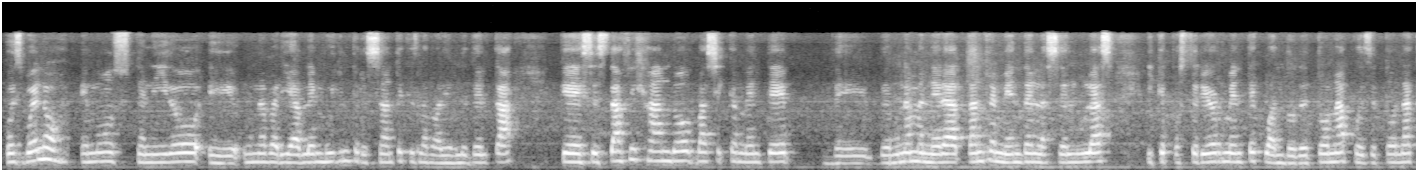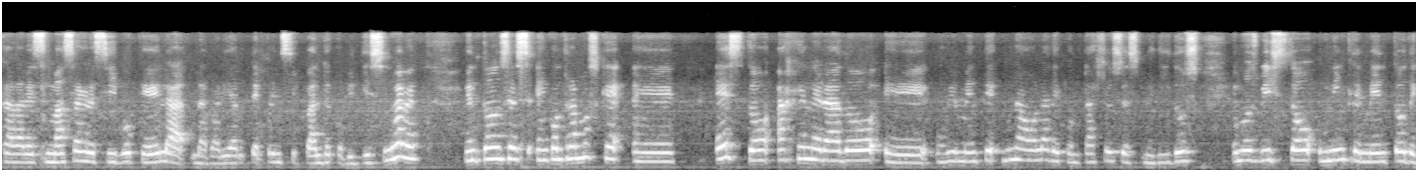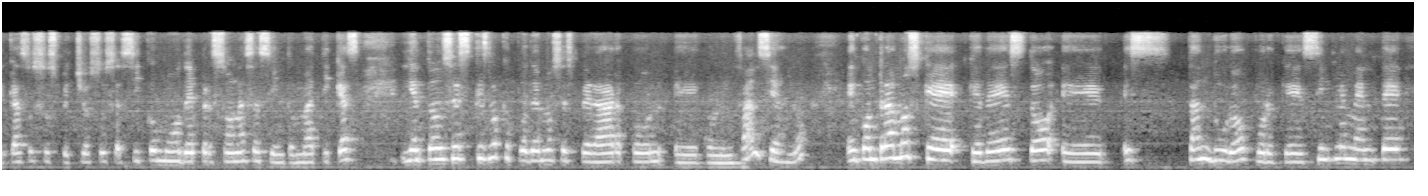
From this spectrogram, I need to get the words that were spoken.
pues bueno, hemos tenido eh, una variable muy interesante que es la variable delta, que se está fijando básicamente de, de, una manera tan tremenda en las células y que posteriormente cuando detona, pues detona cada vez más agresivo que la, la variante principal de COVID-19. Entonces, encontramos que... Eh, esto ha generado, eh, obviamente, una ola de contagios desmedidos. Hemos visto un incremento de casos sospechosos, así como de personas asintomáticas. Y entonces, ¿qué es lo que podemos esperar con, eh, con la infancia? ¿no? Encontramos que, de esto eh, es tan duro porque simplemente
